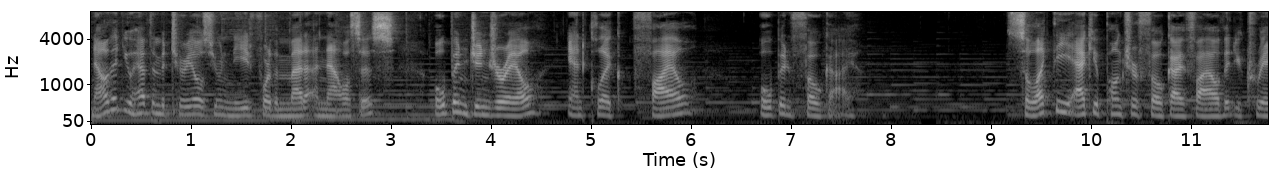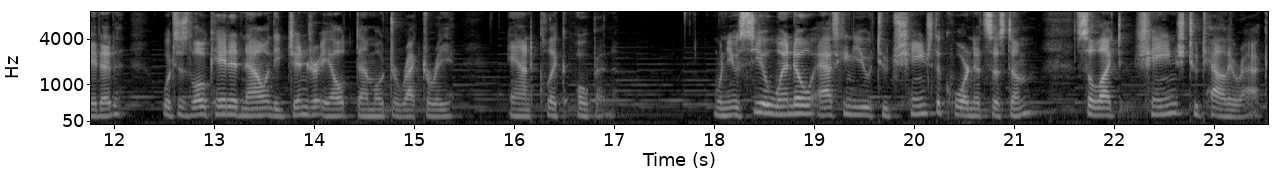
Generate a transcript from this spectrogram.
Now that you have the materials you need for the meta-analysis, open GingerALE and click File, Open Foci. Select the acupuncture foci file that you created, which is located now in the GingerALE demo directory, and click Open. When you see a window asking you to change the coordinate system, select Change to Talairach.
